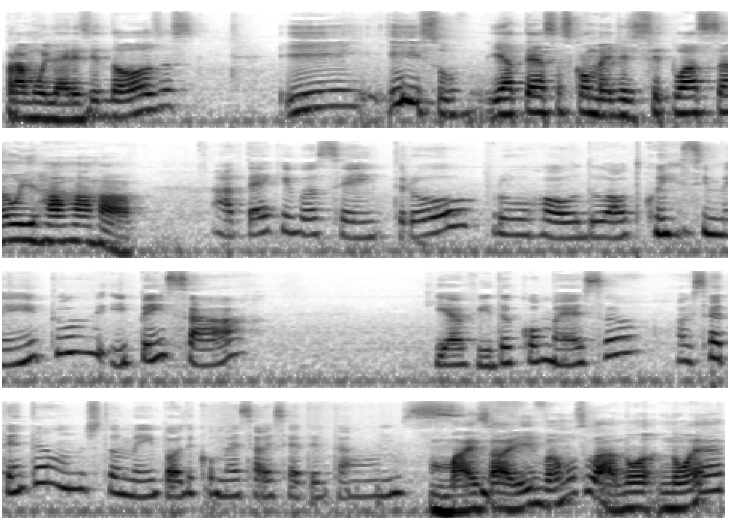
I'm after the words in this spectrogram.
para mulheres idosas e isso, e até essas comédias de situação e ha-ha-ha. Até que você entrou pro rol do autoconhecimento e pensar que a vida começa aos 70 anos também, pode começar aos 70 anos. Mas aí, vamos lá, não, não é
